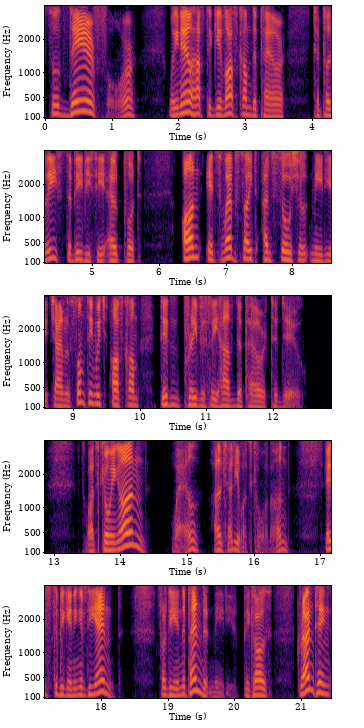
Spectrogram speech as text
So therefore, we now have to give Ofcom the power to police the BBC output on its website and social media channels, something which Ofcom didn't previously have the power to do. So what's going on? Well, I'll tell you what's going on. It's the beginning of the end for the independent media because granting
